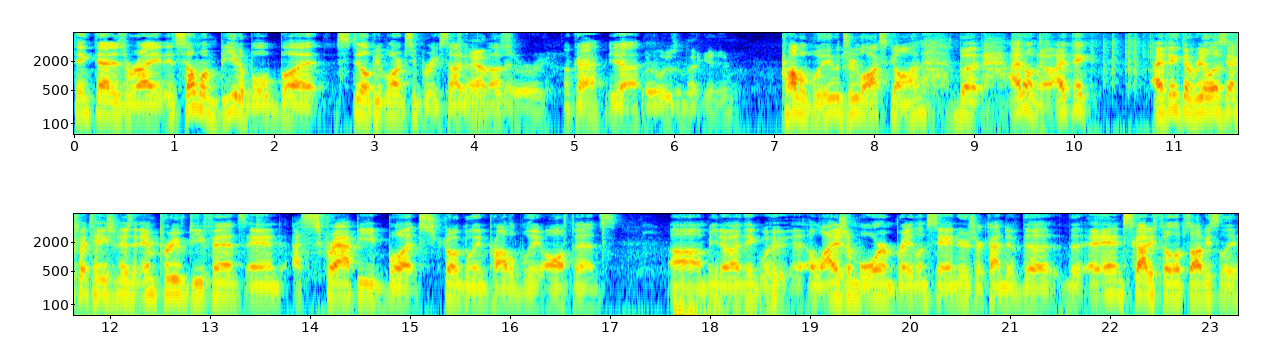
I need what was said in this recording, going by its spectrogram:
think that is right. It's someone beatable, but still, people aren't super It's excited at about Missouri. it. Okay, yeah, They're losing that game. probably. Drew Lock's gone, but I don't know. I think. I think the realistic expectation is an improved defense and a scrappy but struggling probably offense. Um, you know, I think Elijah Moore and Braylon Sanders are kind of the, the and Scotty Phillips obviously.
